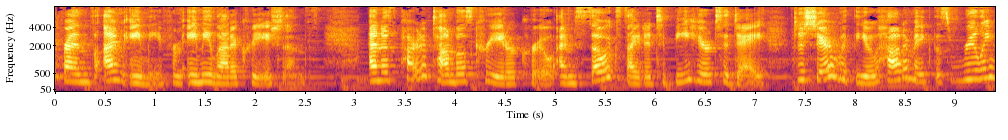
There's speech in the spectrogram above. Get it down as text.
friends, I'm Amy from Amy Latta Creations. And as part of Tombow's creator crew, I'm so excited to be here today to share with you how to make this really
